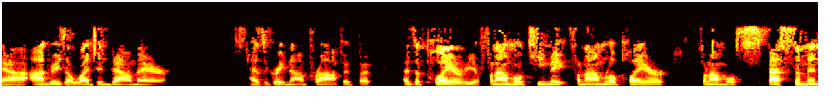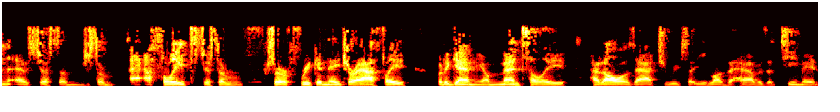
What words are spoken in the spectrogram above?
Uh, Andre's a legend down there. Has a great nonprofit, but as a player, he a phenomenal teammate, phenomenal player phenomenal specimen as just a just a athlete, just a sort of freak of nature athlete. But again, you know, mentally had all those attributes that you'd love to have as a teammate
